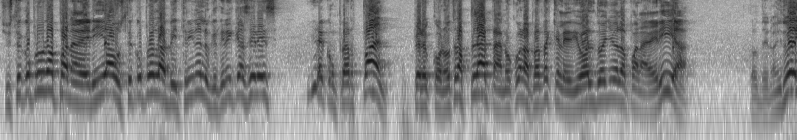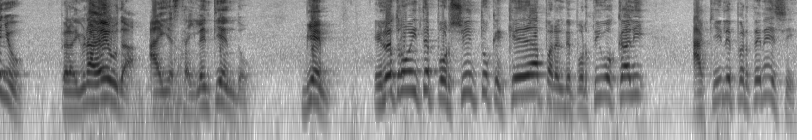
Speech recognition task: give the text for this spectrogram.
si usted compra una panadería o usted compra las vitrinas, lo que tiene que hacer es ir a comprar pan, pero con otra plata, no con la plata que le dio al dueño de la panadería, donde no hay dueño, pero hay una deuda. Ahí está, ahí le entiendo. Bien, el otro 20% que queda para el Deportivo Cali, ¿a quién le pertenece?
